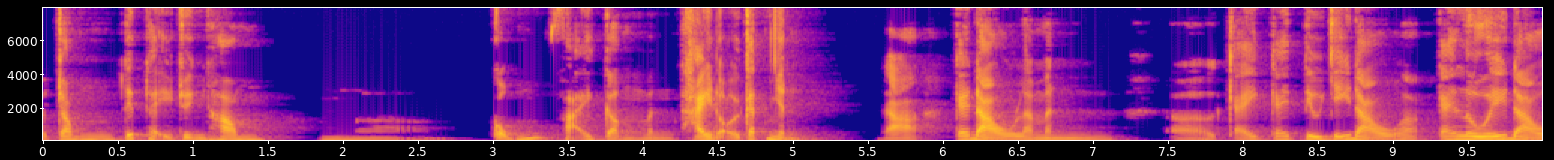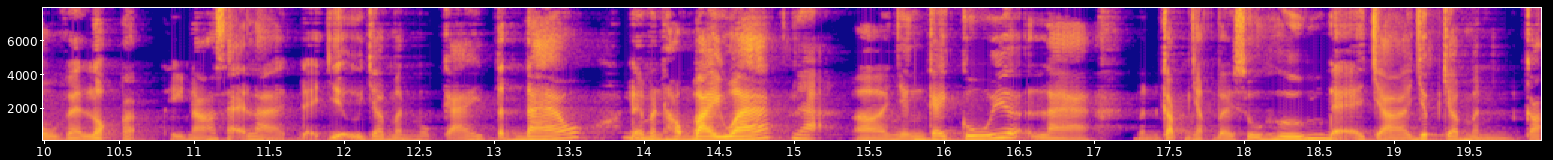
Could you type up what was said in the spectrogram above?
uh, trong tiếp thị truyền thông uh, cũng phải cần mình thay đổi cách nhìn đó cái đầu là mình uh, cái cái tiêu chí đầu á cái lưu ý đầu về luật á thì nó sẽ là để giữ cho mình một cái tỉnh táo để ừ. mình không bay quá dạ. uh, nhưng cái cuối á, là mình cập nhật về xu hướng để cho giúp cho mình có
